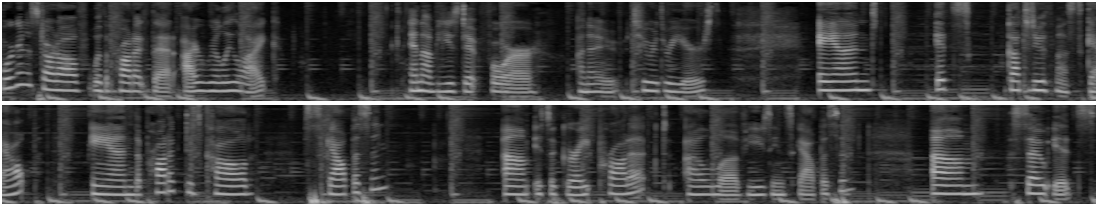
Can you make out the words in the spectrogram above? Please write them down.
we're going to start off with a product that I really like, and I've used it for, I know, two or three years. And it's got to do with my scalp, and the product is called Scalpicin. Um, it's a great product. I love using Scalpicin. Um, so it's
